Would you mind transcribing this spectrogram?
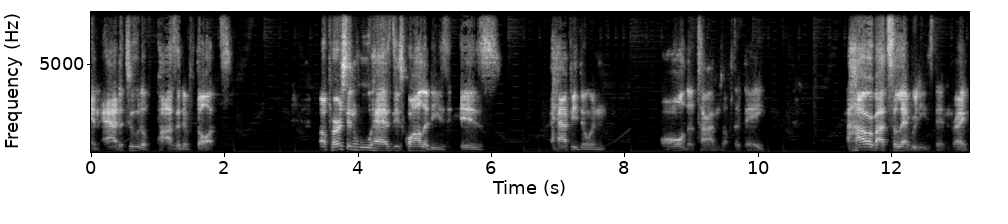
and attitude of positive thoughts. A person who has these qualities is happy doing all the times of the day. How about celebrities then, right?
